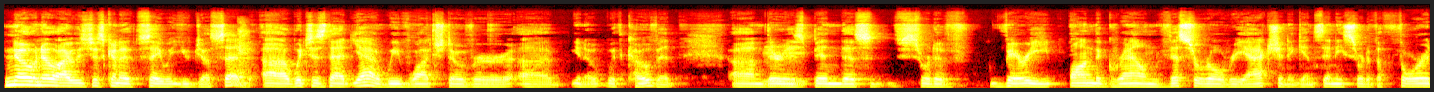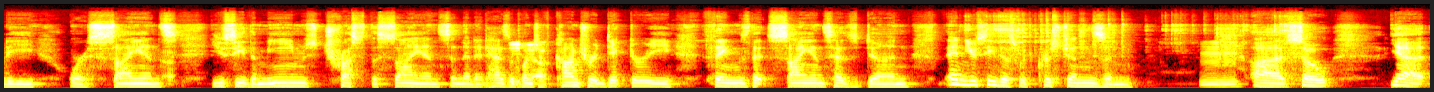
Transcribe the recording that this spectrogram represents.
No no i was just going to say what you just said uh, which is that yeah we've watched over uh, you know with covid um, there has mm-hmm. been this sort of very on the ground visceral reaction against any sort of authority or science. You see the memes, trust the science, and then it has a yeah. bunch of contradictory things that science has done. And you see this with Christians. And mm-hmm. uh, so, yeah,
